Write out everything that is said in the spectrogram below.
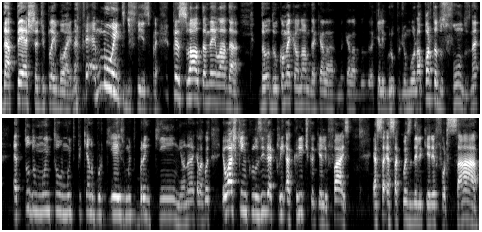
da pecha de Playboy, né? É muito difícil. para Pessoal também lá da, do, do, como é que é o nome daquela, daquela daquele grupo de humor, na Porta dos Fundos, né? É tudo muito muito pequeno burguês, muito branquinho, né? Aquela coisa. Eu acho que inclusive a, a crítica que ele faz, essa, essa coisa dele querer forçar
